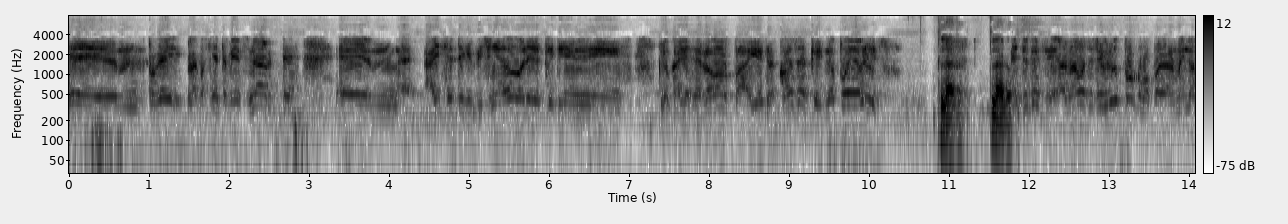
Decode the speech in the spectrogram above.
eh, porque la cocina también es un arte. Eh, hay gente que diseñadores que tienen eh, locales de ropa y otras cosas que no pueden abrir. Claro, claro. Entonces eh, armamos ese grupo como para al menos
